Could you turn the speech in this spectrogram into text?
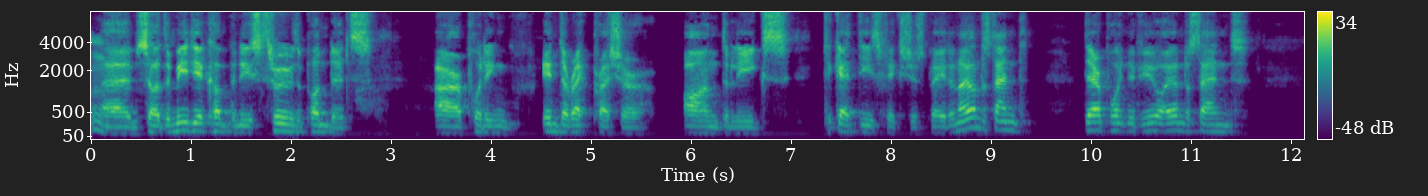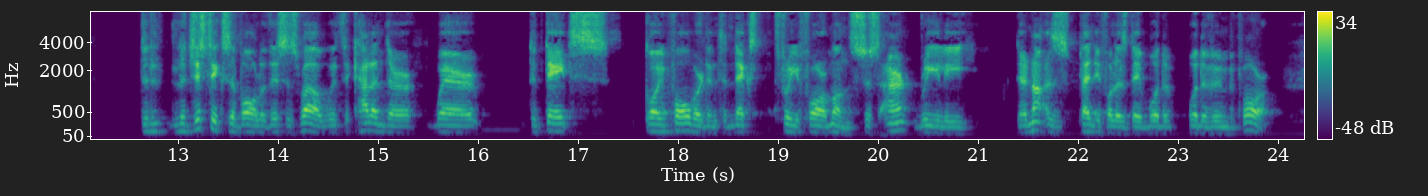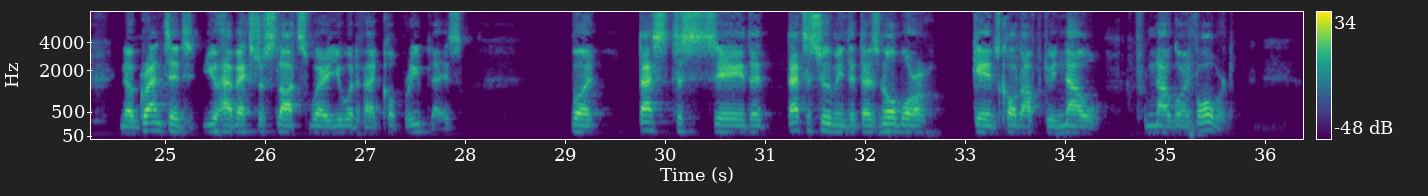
Mm. um, so the media companies through the pundits are putting indirect pressure on the leagues to get these fixtures played. And I understand their point of view. I understand the logistics of all of this as well, with the calendar where the dates going forward into the next three four months just aren't really they're not as plentiful as they would have would have been before. You know, granted, you have extra slots where you would have had cup replays, but that's to say that that's assuming that there's no more games called off between now from now going forward.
